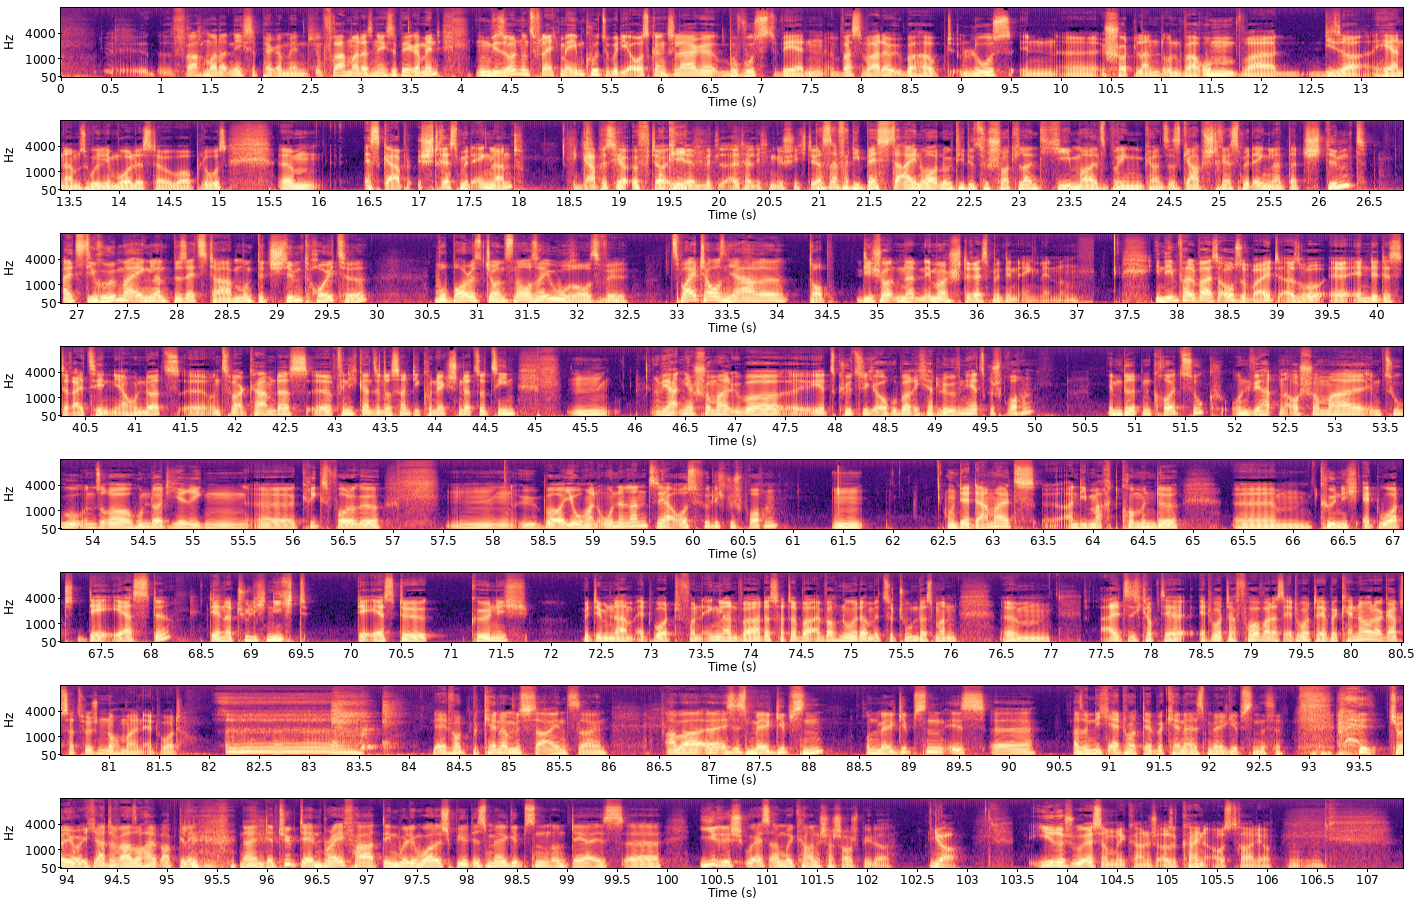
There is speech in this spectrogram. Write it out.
frag mal das nächste Pergament. Frag mal das nächste Pergament. Wir sollten uns vielleicht mal eben kurz über die Ausgangslage bewusst werden. Was war da überhaupt los in äh, Schottland und warum war dieser Herr namens William Wallace da überhaupt los? Ähm, es gab Stress mit England. Gab es ja öfter Okay. in der mittelalterlichen Geschichte. Das ist einfach die beste Einordnung, die du zu Schottland jemals bringen kannst. Es gab Stress mit England. Das stimmt, als die Römer England besetzt haben und das stimmt heute, wo Boris Johnson aus der EU raus will. 2000 Jahre, top. die Schotten hatten immer Stress mit den Engländern. In dem Fall war es auch soweit, also äh, Ende des 13. Jahrhunderts. Äh, und zwar kam das, äh, finde ich ganz interessant, die Connection dazu ziehen. Mm, wir hatten ja schon mal über, jetzt kürzlich auch über Richard Löwenherz gesprochen. Im dritten Kreuzzug. Und wir hatten auch schon mal im Zuge unserer 100-jährigen äh, Kriegsfolge mh, über Johann Ohneland sehr ausführlich gesprochen. Mm, Und der damals äh, an die Macht kommende ähm, König Edward Erste, der natürlich nicht der erste König mit dem Namen Edward von England war. Das hat aber einfach nur damit zu tun, dass man ähm, als, ich glaube, der Edward davor, war das Edward der Bekenner oder gab es dazwischen nochmal einen Edward? Der Edward Bekenner müsste eins sein. Aber äh, es ist Mel Gibson. Und Mel Gibson ist, äh, also nicht Edward der Bekenner ist Mel Gibson. Entschuldigung, ich hatte, war so halb abgelenkt. Nein, der Typ, der in Braveheart den William Wallace spielt, ist Mel Gibson und der ist äh, irisch-US-amerikanischer Schauspieler. Ja. Irisch-US-amerikanisch, also kein Australier.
